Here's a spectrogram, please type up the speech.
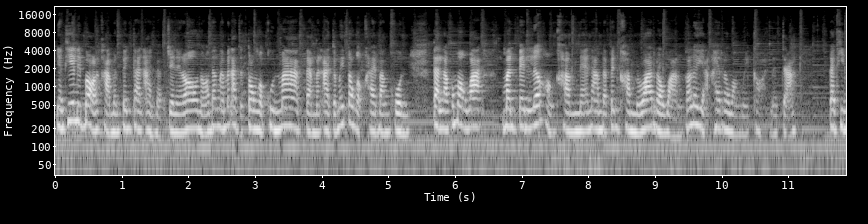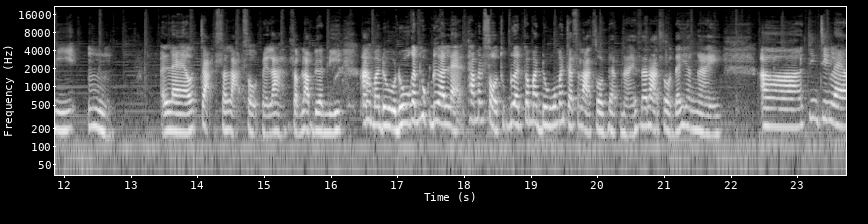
อย่างที่ลิศบอกเลยค่ะมันเป็นการอ่านแบบ general เนาะดังนั้นมันอาจจะตรงกับคุณมาก แต่มันอาจจะไม่ตรงกับใครบางคน แต่เราก็มองว่ามันเป็นเรื่องของคำแนะนำและเป็นคำว่าระวังก็เลยอยากให้ระวังไว้ก่อนนะจ๊ะแต่ทีนี้ อืมแล้วจะสละโสดไหมล่ะสำหรับเดือนนี้อะมาดูดูกันทุกเดือนแหละ ถ้ามันโสดทุกเดือนก็มาดูว่ามันจะสละโสดแบบไหน สละโสดได้ยังไงอ่าจริง ๆ แล้ว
